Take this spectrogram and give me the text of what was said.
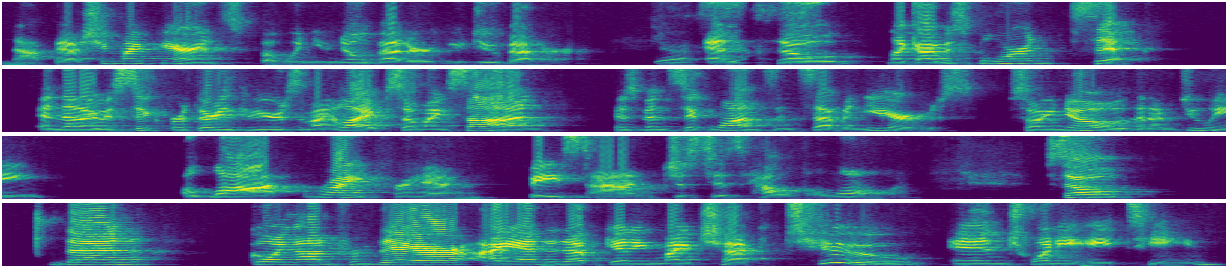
not bashing my parents, but when you know better, you do better. Yes. And so, like, I was born sick, and then I was sick for 33 years of my life. So, my son has been sick once in seven years. So, I know that I'm doing a lot right for him based on just his health alone. So, then going on from there, I ended up getting my CHEK two in 2018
